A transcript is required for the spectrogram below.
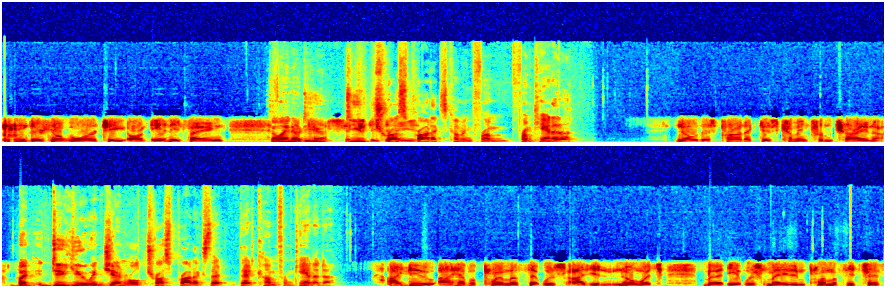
There's no warranty on anything. Delano, do you do you trust days. products coming from from Canada? No, this product is coming from China. But do you, in general, trust products that that come from Canada? I do. I have a Plymouth that was I didn't know it, but it was made in Plymouth. It's, it's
